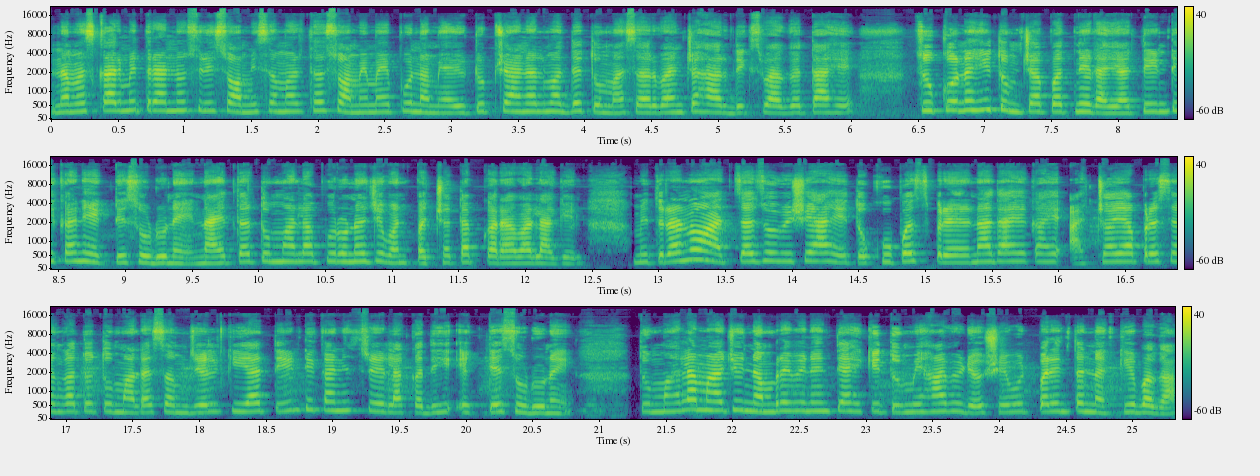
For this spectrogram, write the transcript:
नमस्कार मित्रांनो श्री स्वामी समर्थ स्वामीमय पूनम या यूट्यूब चॅनलमध्ये तुम्हा सर्वांचे हार्दिक स्वागत आहे. चुकूनही तुमच्या पत्नीला या तीन ठिकाणी एकटे सोडू नये नाहीतर तुम्हाला पूर्ण जीवन पश्चाताप करावा लागेल. मित्रांनो आजचा जो विषय आहे तो खूपच प्रेरणादायक आहे. आजच्या या प्रसंगात तो तुम्हाला समजेल की या तीन ठिकाणी स्त्रीला कधीही एकटे सोडू नये. तुम्हाला माझी नम्र विनंती आहे की तुम्ही हा व्हिडिओ शेवटपर्यंत नक्की बघा.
